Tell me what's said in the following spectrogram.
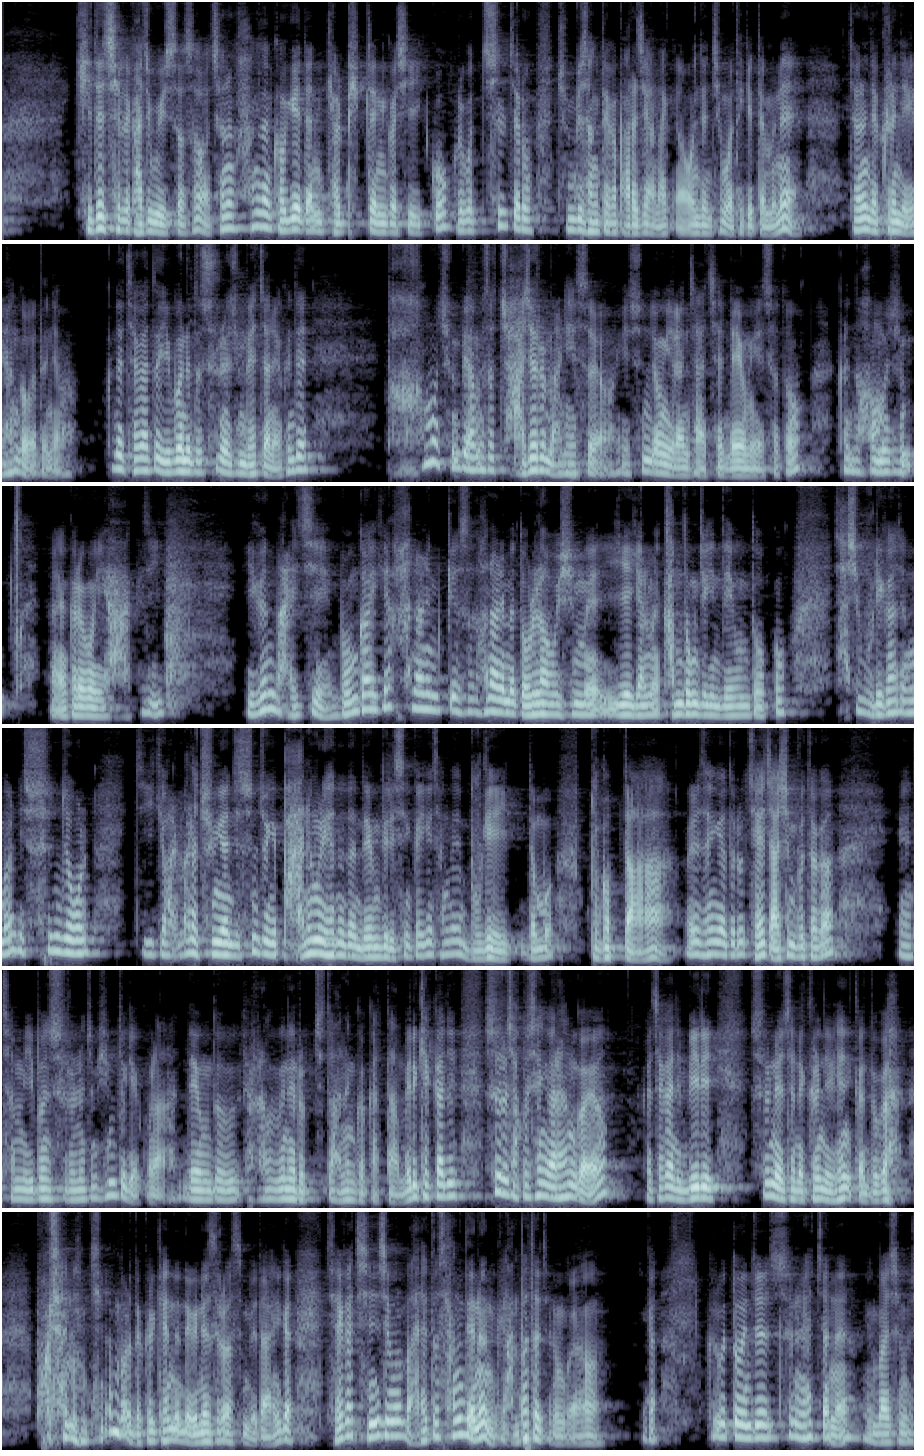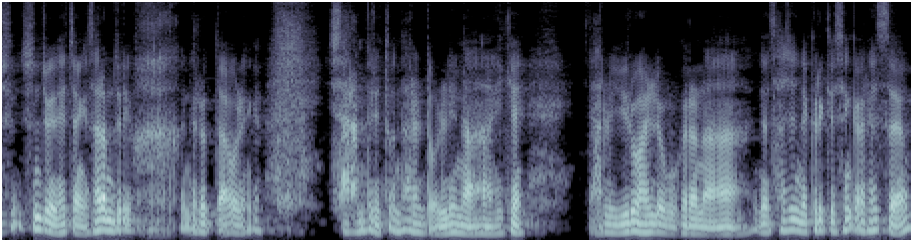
기대치를 가지고 있어서 저는 항상 거기에 대한 결핍된 것이 있고 그리고 실제로 준비 상태가 바르지 않아 온전치 못했기 때문에 저는 이제 그런 얘기를 한 거거든요. 근데 제가 또 이번에도 수련을 준비했잖아요. 근데 너무 준비하면서 좌절을 많이 했어요. 이 순종이라는 자체 내용에서도 그 너무 좀 아, 그리고 야 이, 이건 말이지 뭔가 이게 하나님께서 하나님의 놀라우심을 얘기하면 감동적인 내용도 없고 사실 우리가 정말 이 순종을 이게 얼마나 중요한지 순종이 반응을 해야 된다는 내용들이 있으니까 이게 상당히 무게 너무 무겁다. 이런 생각이 들어 제 자신부터가 예, 참 이번 수련은 좀 힘들겠구나. 내용도 별로 은혜롭지도 않은 것 같다. 뭐 이렇게까지 수를 자꾸 생각을 한 거예요. 제가 이제 미리 수련회 전에 그런 얘기 하니까 누가 목사님 지난번에도 그렇게 했는데 은혜스러웠습니다. 그러니까 제가 진심을 말해도 상대는 안 받아주는 거예요. 그러니까 그리고 또 이제 수련을 했잖아요. 말씀을 순종을 했잖아요. 사람들이 와, 은혜롭다 그러니까 이 사람들이 또 나를 놀리나 이게 나를 위로하려고 그러나 사실 이제 그렇게 생각을 했어요.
